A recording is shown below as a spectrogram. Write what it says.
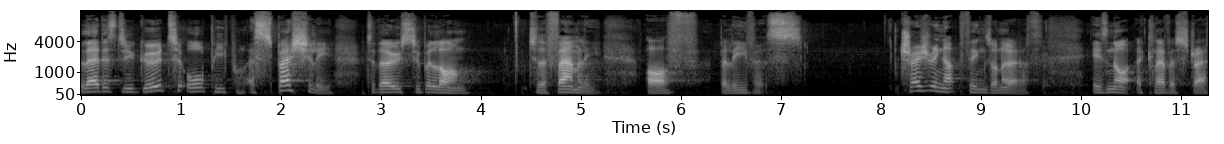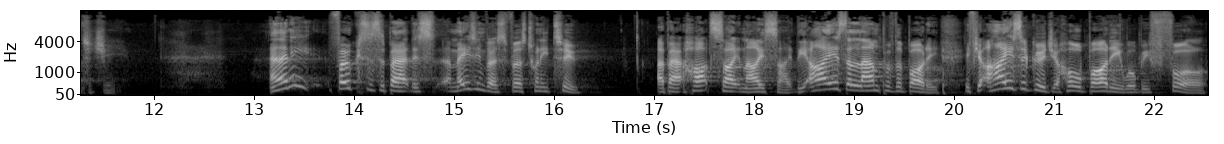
let us do good to all people, especially to those who belong to the family of believers treasuring up things on earth is not a clever strategy. And then he focuses about this amazing verse, verse 22, about heart, sight, and eyesight. The eye is the lamp of the body. If your eyes are good, your whole body will be full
